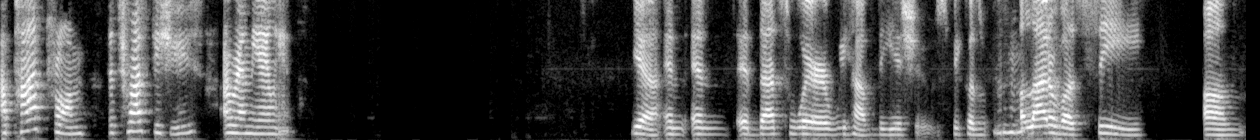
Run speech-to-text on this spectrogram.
Apart from the trust issues around the aliens. Yeah, and and it, that's where we have the issues because Mhm. a lot of us see um,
